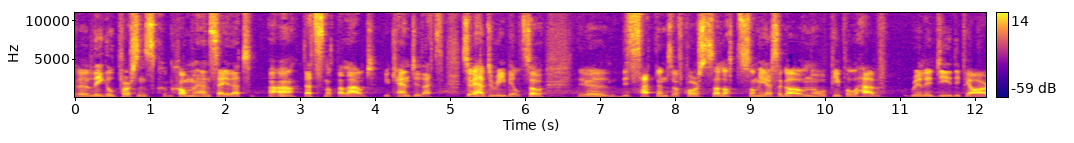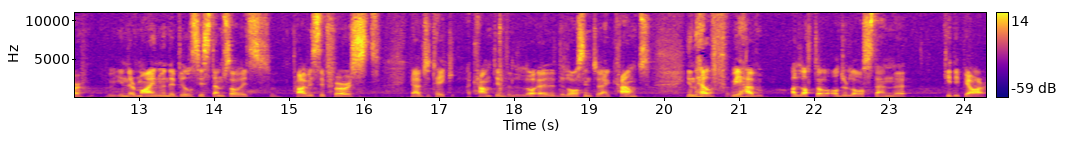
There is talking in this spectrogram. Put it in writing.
uh, legal persons come and say that uh-uh, that's not allowed. You can't do that. So you have to rebuild. So uh, this happened, of course, a lot some years ago. No people have really GDPR in their mind when they build systems, so it's privacy first. You have to take account into the, uh, the laws into account. In health, we have a lot of other laws than the GDPR,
